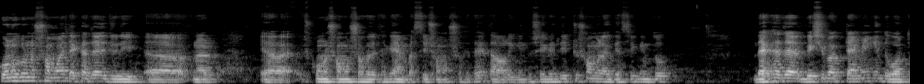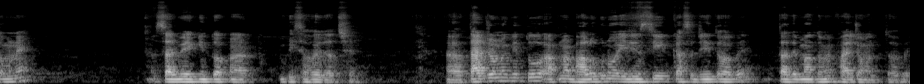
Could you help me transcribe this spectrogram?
কোনো কোনো সময় দেখা যায় যদি আপনার কোনো সমস্যা হয়ে থাকে অ্যাম্বাসির সমস্যা হয়ে থাকে, তাহলে কিন্তু সেক্ষেত্রে একটু সময় লাগতেছে। কিন্তু দেখা যায় বেশিরভাগ টাইমে কিন্তু বর্তমানে সার্বিয়া কিন্তু আপনার ভিসা হয়ে যাচ্ছে। তার জন্য কিন্তু আপনার ভালো কোনো এজেন্সির কাছে যেতে হবে, তাদের মাধ্যমে ফাইল জমা দিতে হবে।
